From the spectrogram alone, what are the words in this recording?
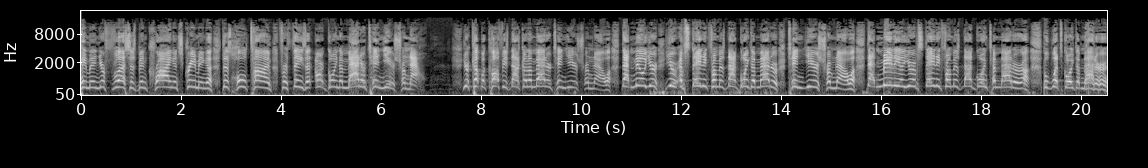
amen, your flesh has been crying and screaming this whole time for things that aren't going to matter 10 years from now. Your cup of coffee is not going to matter 10 years from now. Uh, that meal you're, you're abstaining from is not going to matter 10 years from now. Uh, that media you're abstaining from is not going to matter. Uh, but what's going to matter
